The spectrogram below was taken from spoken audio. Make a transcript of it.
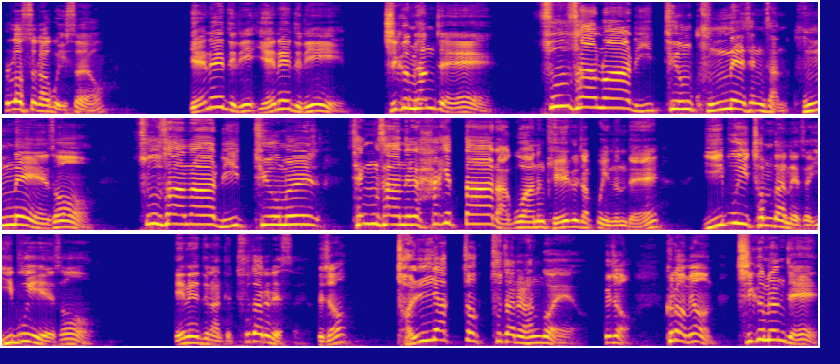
플러스라고 있어요. 얘네들이 얘네들이 지금 현재 수산화 리튬 국내 생산, 국내에서 수산화 리튬을 생산을 하겠다라고 하는 계획을 잡고 있는데 EV 첨단에서 EV에서 얘네들한테 투자를 했어요. 그죠? 전략적 투자를 한 거예요. 그죠? 그러면 지금 현재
